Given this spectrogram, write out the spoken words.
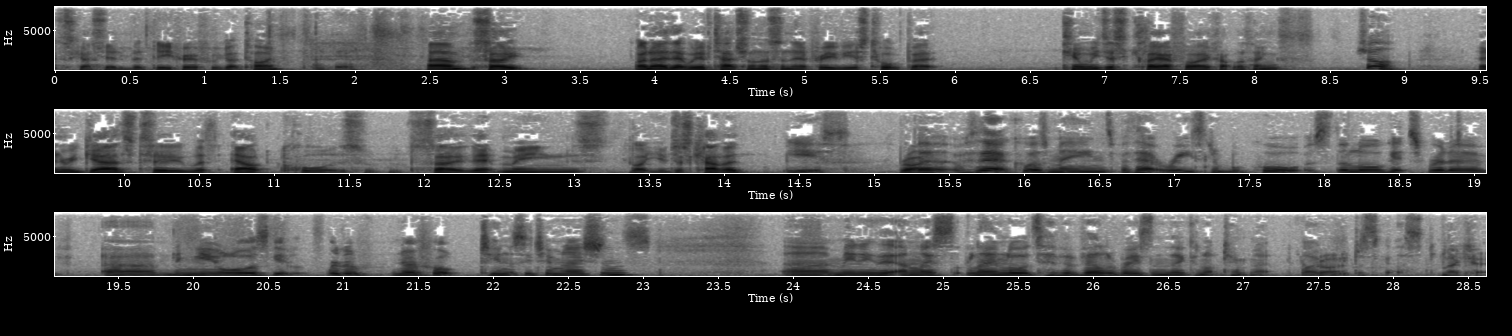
Discuss that a bit deeper if we've got time. Okay. Um, so I know that we've touched on this in our previous talk, but can we just clarify a couple of things? Sure. In regards to without cause, so that means, like you've just covered? Yes. Right. The without cause means without reasonable cause. The law gets rid of, um, the new laws get rid of no fault tenancy terminations, uh, meaning that unless landlords have a valid reason, they cannot terminate, like Right. we discussed. Okay.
